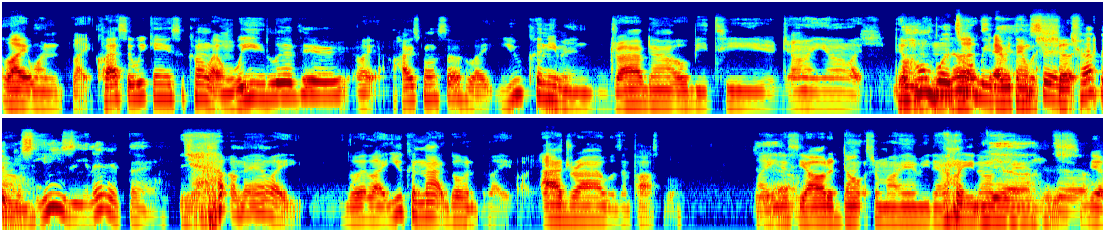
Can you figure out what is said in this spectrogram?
like when like classic weekend used to come. Like when we lived here, like high school and stuff. Like you couldn't even drive down OBT or John Young. Like My homeboy told nuts. me that. everything was said shut traffic down. was easy and everything. Yeah, man, like, but like you cannot go like I drive was impossible. Like you just see all the dunks from Miami down, you know. What Yeah, I'm saying? yeah. yeah,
